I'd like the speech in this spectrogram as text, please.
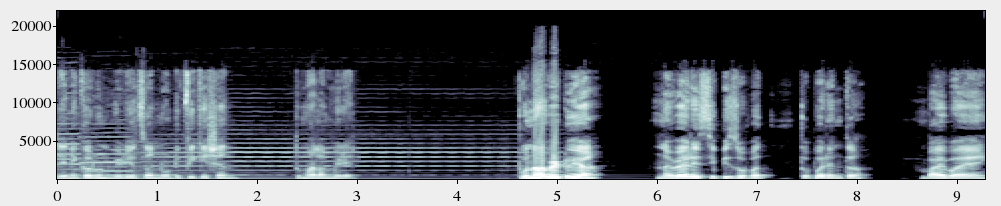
जेणेकरून व्हिडिओचं नोटिफिकेशन तुम्हाला मिळेल. पुन्हा भेटूया नव्या रेसिपीसोबत तोपर्यंत बाय बाय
